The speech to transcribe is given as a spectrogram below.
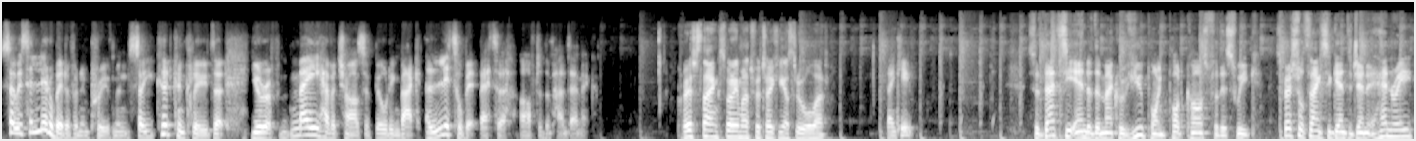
So it's a little bit of an improvement. So you could conclude that Europe may have a chance of building back a little bit better after the pandemic. Chris, thanks very much for taking us through all that. Thank you. So that's the end of the Macro Viewpoint podcast for this week. Special thanks again to Janet Henry,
